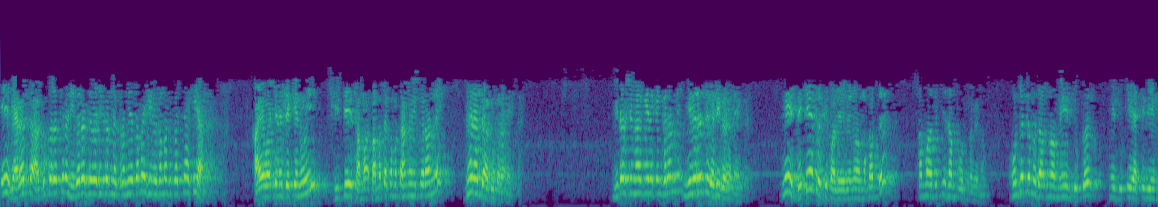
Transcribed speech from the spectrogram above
ඒ වැරද්ද අඩු කර කර නිවැරද්ද වැඩි කරන ක්‍රමය තමයි සීල සමාධි ප්‍රඥා කියන්නේ. කය වචන දෙකෙනුයි හිතේ සමතකම තමයි කරන්නේ වැරද්ද අඩු කරන එක. විදර්ශනා කියන එකෙන් කරන්නේ නිවැරදි වැඩි කරන එක. මේ දෙකේ ප්‍රතිඵලය වෙනවා මොකද්ද? සම්මාදිට්ඨිය සම්පූර්ණ වෙනවා. හොඳටම දන්නවා මේ දුක මේ දුකේ ඇතිවීම.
